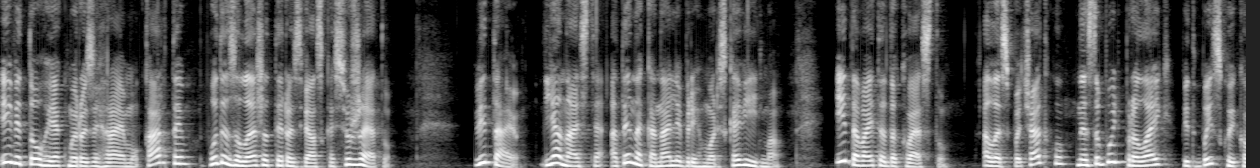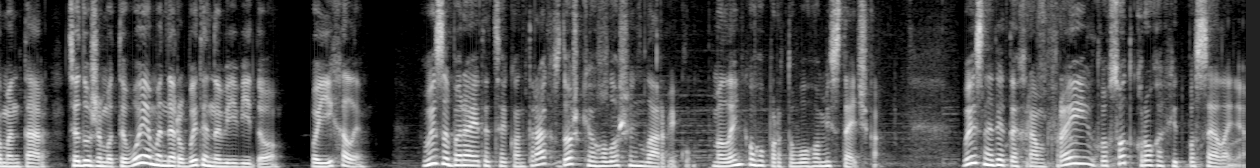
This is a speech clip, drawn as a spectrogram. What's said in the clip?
і від того, як ми розіграємо карти, буде залежати розв'язка сюжету. Вітаю! Я Настя, а ти на каналі Брігморська Відьма. І давайте до квесту. Але спочатку не забудь про лайк, підписку і коментар. Це дуже мотивує мене робити нові відео. Поїхали! Ви забираєте цей контракт з дошки оголошень Ларвіку, маленького портового містечка. Ви знайдете храм Фреї в 200 кроках від поселення,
